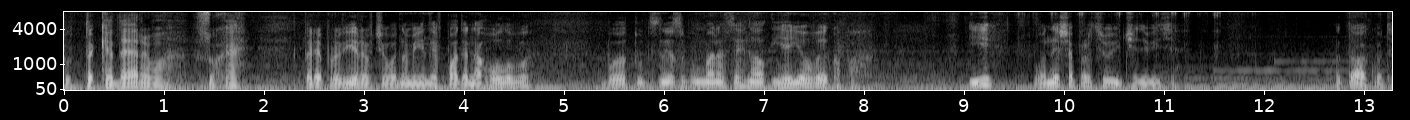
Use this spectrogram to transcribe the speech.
Тут таке дерево сухе. Перепровірив, чи воно мені не впаде на голову, бо тут знизу був у мене сигнал і я його викопав. І вони ще працюючі, дивіться. Отак от.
